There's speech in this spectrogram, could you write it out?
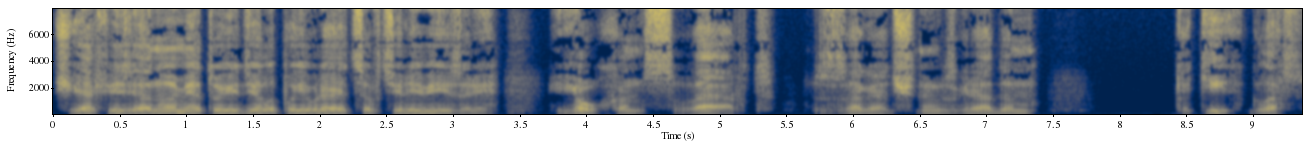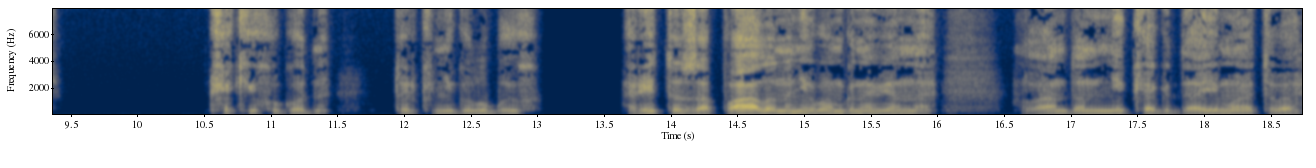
чья физиономия то и дело появляется в телевизоре. Йохан Сверд с загадочным взглядом. Каких глаз? Каких угодно, только не голубых. Рита запала на него мгновенно. Лондон никогда ему этого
